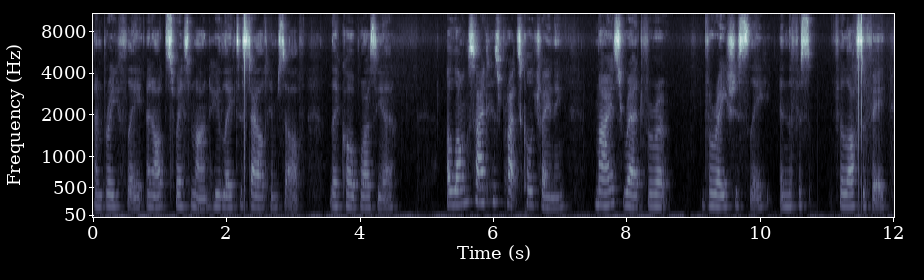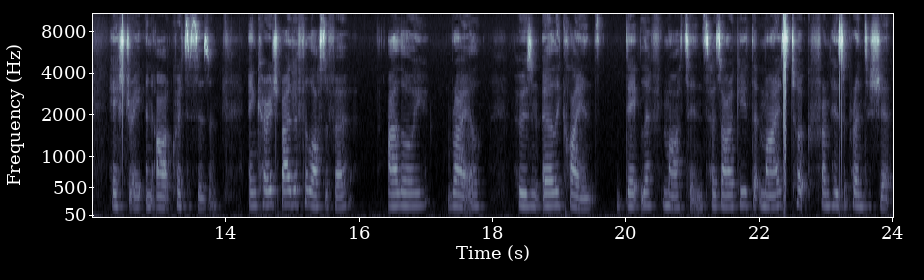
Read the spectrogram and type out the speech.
and briefly an odd Swiss man who later styled himself Le Corbusier. Alongside his practical training, Mies read vor- voraciously in the philosophy, history, and art criticism, encouraged by the philosopher Alois Riehl, who is an early client Detlef Mertins has argued that Mies took from his apprenticeship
